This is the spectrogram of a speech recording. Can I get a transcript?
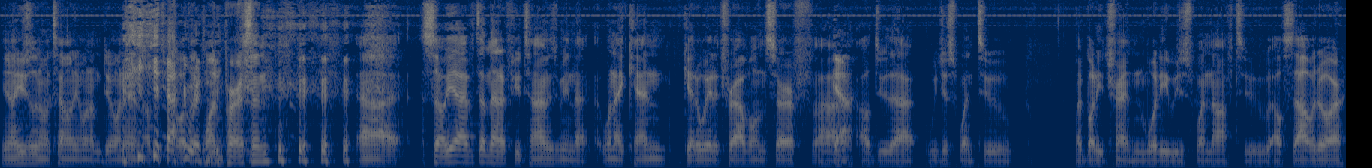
You know, I usually don't tell anyone I'm doing it. I'll just with like one person. uh, so yeah, I've done that a few times. I mean, uh, when I can get away to travel and surf, uh, Yeah. I'll do that. We just went to my buddy Trent and Woody. We just went off to El Salvador,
